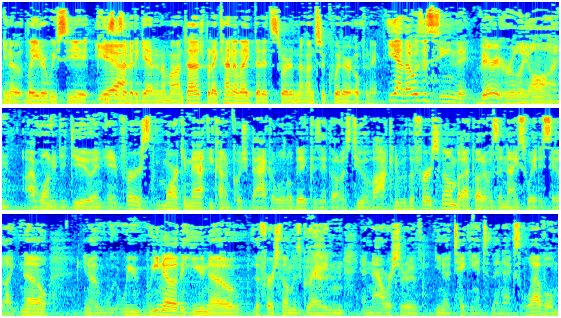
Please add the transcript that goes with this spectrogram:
you know later we see pieces Yeah. of it again in a montage, but I kind of like that it's sort of non sequitur opening. Yeah, that was a scene that very early on I wanted to do, and, and at first Mark and Matthew kind of pushed back a little bit because they thought it was too evocative of the first film. But I thought it was a nice way to say like, no, you know, we we know that you know the first film is great, and and now we're sort of you know taking it to the next level.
